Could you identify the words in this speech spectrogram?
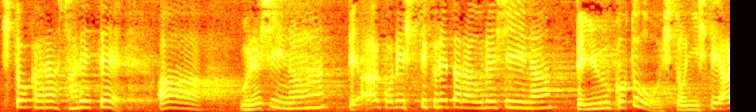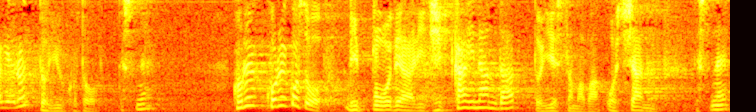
人からされてああ嬉しいなってああこれしてくれたら嬉しいなっていうことを人にしてあげるということですね。これこれこそ立法であり実会なんだとイエス様はおっしゃるんですね。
